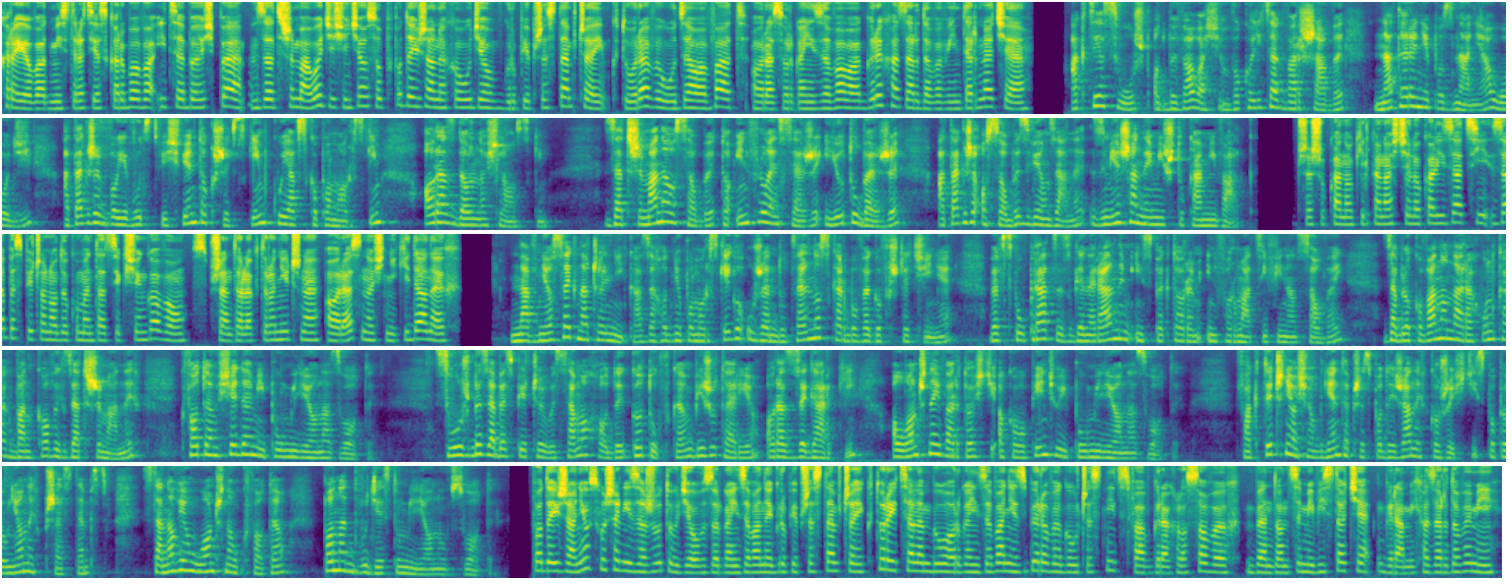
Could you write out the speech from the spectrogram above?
Krajowa Administracja Skarbowa i CBŚP zatrzymały 10 osób podejrzanych o udział w grupie przestępczej, która wyłudzała VAT oraz organizowała gry hazardowe w internecie. Akcja służb odbywała się w okolicach Warszawy, na terenie Poznania, Łodzi, a także w województwie świętokrzyskim, kujawsko-pomorskim oraz dolnośląskim. Zatrzymane osoby to influencerzy i youtuberzy, a także osoby związane z mieszanymi sztukami walk. Przeszukano kilkanaście lokalizacji, zabezpieczono dokumentację księgową, sprzęt elektroniczny oraz nośniki danych. Na wniosek naczelnika Zachodniopomorskiego Urzędu Celno-Skarbowego w Szczecinie we współpracy z Generalnym Inspektorem Informacji Finansowej zablokowano na rachunkach bankowych zatrzymanych kwotę 7,5 miliona złotych. Służby zabezpieczyły samochody, gotówkę, biżuterię oraz zegarki o łącznej wartości około 5,5 miliona złotych. Faktycznie osiągnięte przez podejrzanych korzyści z popełnionych przestępstw stanowią łączną kwotę ponad 20 milionów złotych. Podejrzani usłyszeli zarzuty udziału w zorganizowanej grupie przestępczej, której celem było organizowanie zbiorowego uczestnictwa w grach losowych, będącymi w istocie grami hazardowymi.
